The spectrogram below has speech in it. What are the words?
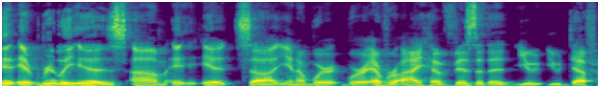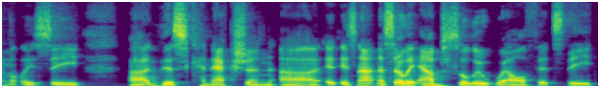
It, it really is. Um, it, it's uh, you know where wherever I have visited, you you definitely see uh, this connection. Uh, it, it's not necessarily absolute wealth; it's the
